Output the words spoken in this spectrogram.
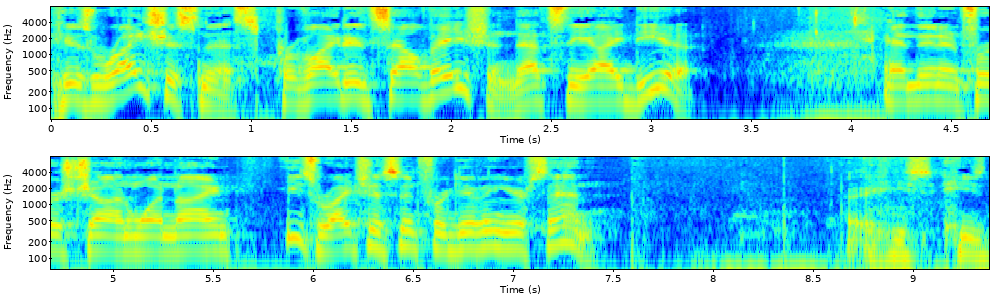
His righteousness provided salvation. That's the idea. And then in 1 John 1 9, he's righteous in forgiving your sin. He's, he's,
